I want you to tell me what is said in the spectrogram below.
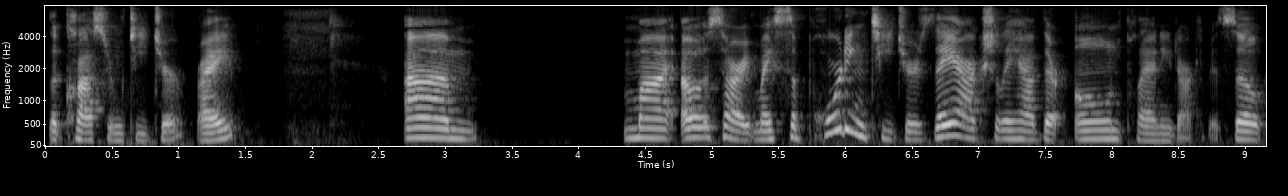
the classroom teacher, right? Um, my oh sorry my supporting teachers they actually have their own planning documents. So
